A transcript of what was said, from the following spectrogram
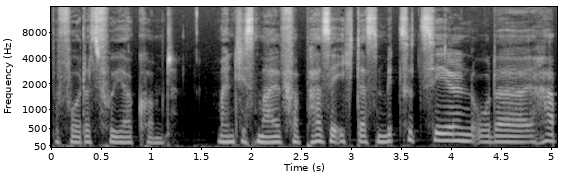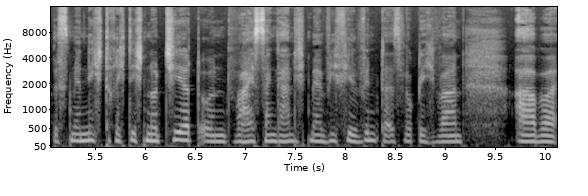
bevor das Frühjahr kommt. Manches Mal verpasse ich das mitzuzählen oder habe es mir nicht richtig notiert und weiß dann gar nicht mehr, wie viel Winter es wirklich waren. Aber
